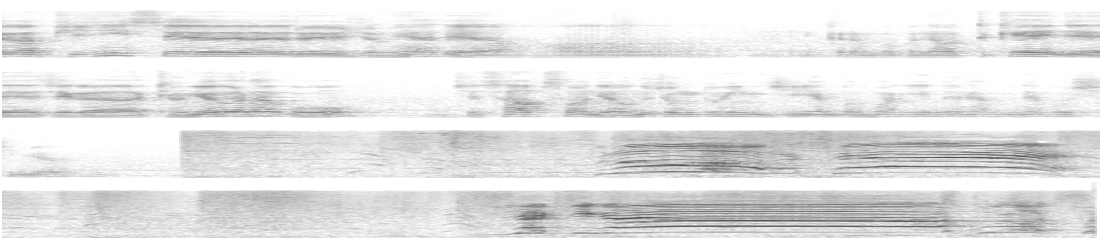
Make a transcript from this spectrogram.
제가 비즈니스를 좀 해야 돼요. 어, 그런 부분에 어떻게 이제 제가 경영을 하고 제 사업선이 어느 정도인지 한번 확인을 한번 해보시면. 슬로우 그렇지! 이 새끼가 그렇지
